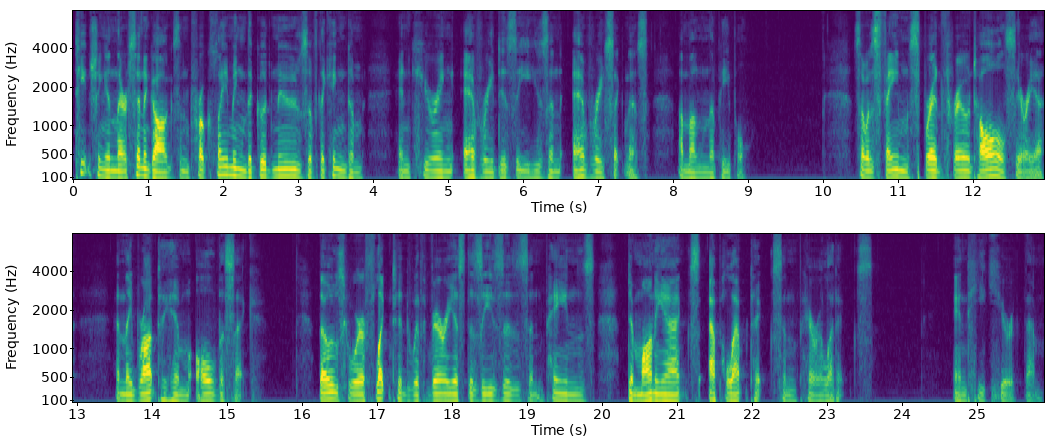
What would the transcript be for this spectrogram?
teaching in their synagogues and proclaiming the good news of the kingdom and curing every disease and every sickness among the people. So his fame spread throughout all Syria, and they brought to him all the sick, those who were afflicted with various diseases and pains, demoniacs, epileptics, and paralytics, and he cured them.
